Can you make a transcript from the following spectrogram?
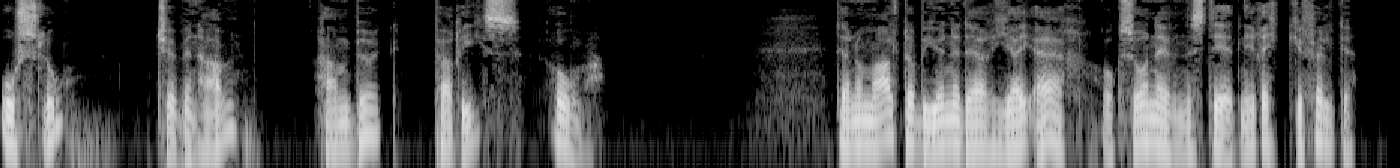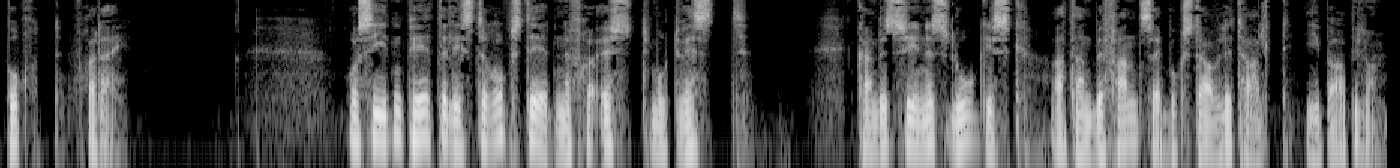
Oslo, København, Hamburg, Paris, Roma. Det er normalt å begynne der jeg er, og så nevne stedene i rekkefølge bort fra deg. Og siden Peter lister opp stedene fra øst mot vest, kan det synes logisk at han befant seg bokstavelig talt i Babylon.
